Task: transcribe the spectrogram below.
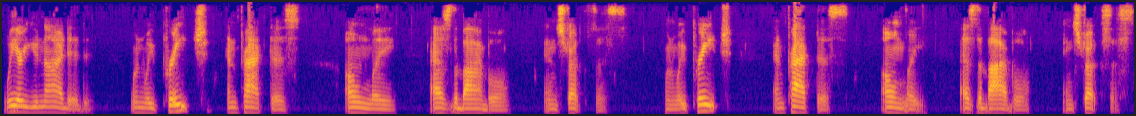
we are united when we preach and practice only as the Bible instructs us. When we preach and practice only as the Bible instructs us.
